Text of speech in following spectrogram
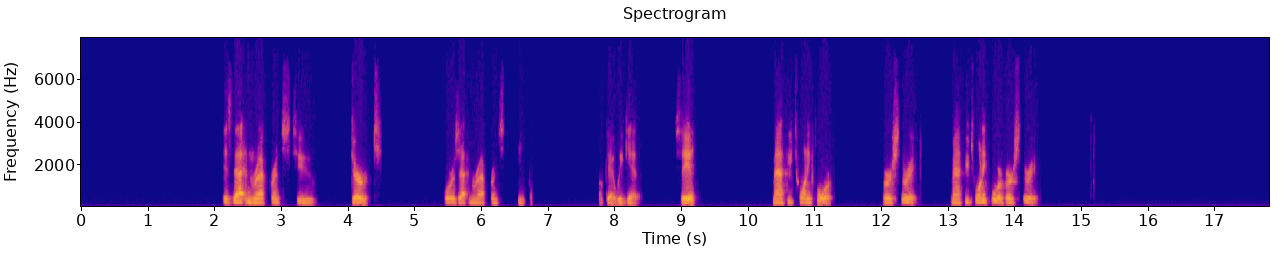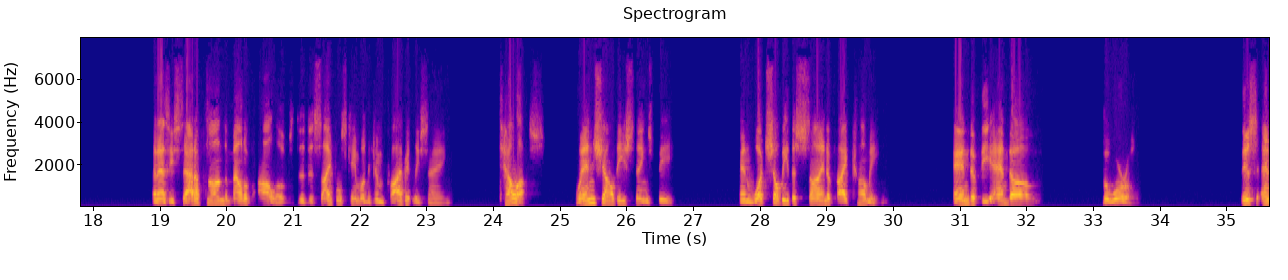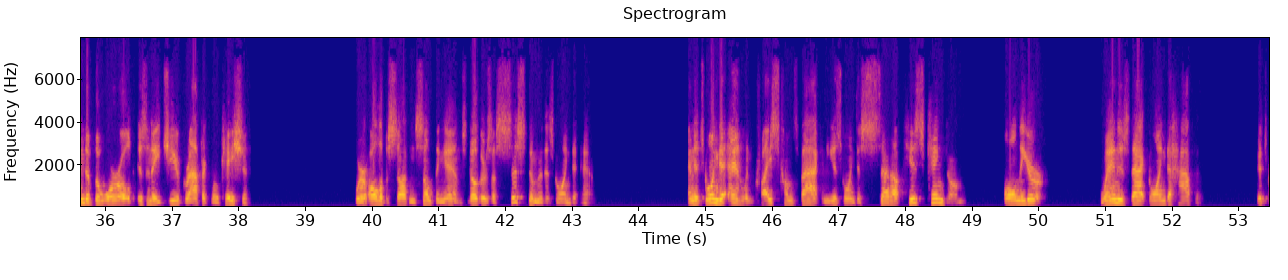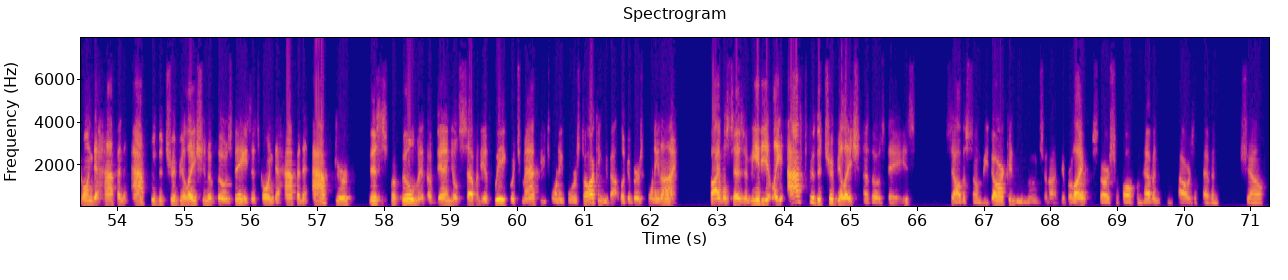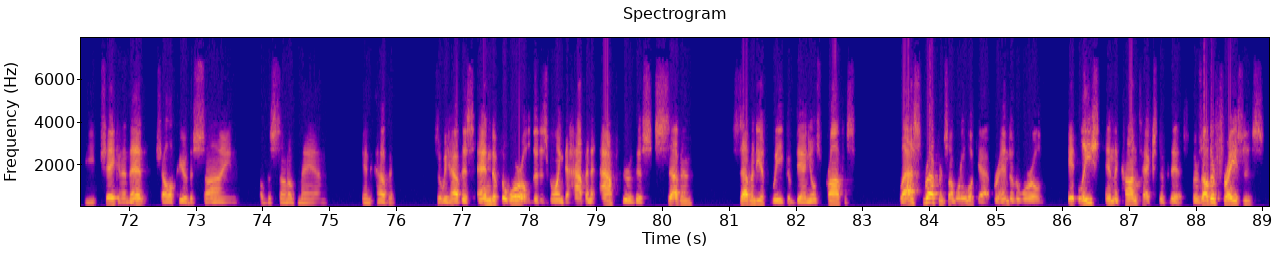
Is that in reference to dirt or is that in reference to people? Okay, we get it. See it? Matthew 24, verse 3. Matthew 24, verse 3. And as he sat upon the Mount of Olives, the disciples came unto him privately, saying, Tell us, when shall these things be? And what shall be the sign of thy coming and of the end of the world? This end of the world isn't a geographic location where all of a sudden something ends. No, there's a system that is going to end. And it's going to end when Christ comes back and he is going to set up his kingdom on the earth. When is that going to happen? It's going to happen after the tribulation of those days. It's going to happen after this fulfillment of Daniel's 70th week, which Matthew 24 is talking about. Look at verse 29. Bible says immediately after the tribulation of those days, shall the sun be darkened, and the moon shall not give her light, the stars shall fall from heaven, and the powers of heaven shall be shaken. And then shall appear the sign of the Son of Man in heaven. So we have this end of the world that is going to happen after this seventh, 70th week of Daniel's prophecy. Last reference I want to look at for end of the world, at least in the context of this. There's other phrases,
